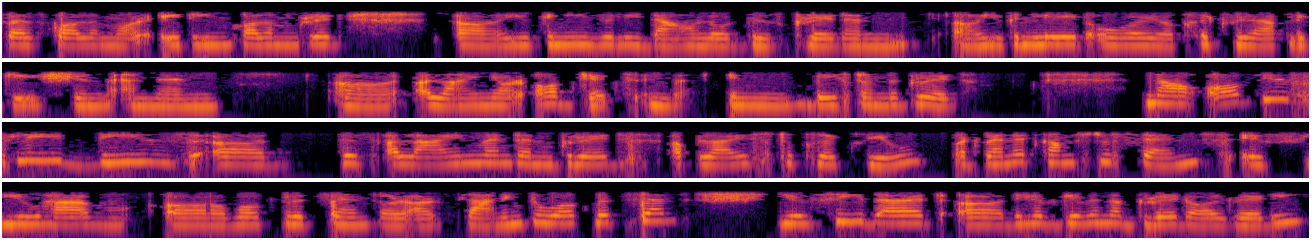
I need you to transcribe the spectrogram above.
12 column or 18 column grid, you can easily download this grid and uh, you can lay it over your QlikView application and then uh, align your objects in, the, in based on the grid. Now, obviously, these uh, this alignment and grid applies to QlikView, but when it comes to Sense, if you have uh, worked with Sense or are planning to work with Sense, you'll see that uh, they have given a grid already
